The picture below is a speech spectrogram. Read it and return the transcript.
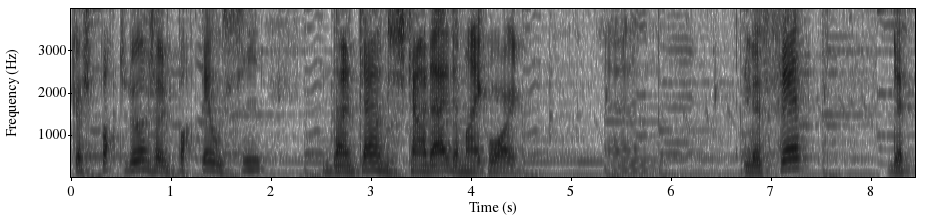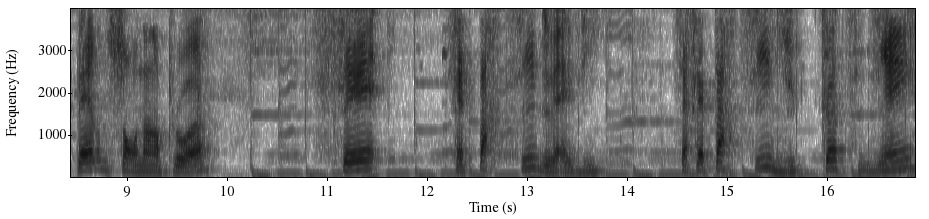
que je porte là, je le portais aussi dans le temps du scandale de Mike Ward. Euh, le fait de perdre son emploi fait, fait partie de la vie. Ça fait partie du quotidien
